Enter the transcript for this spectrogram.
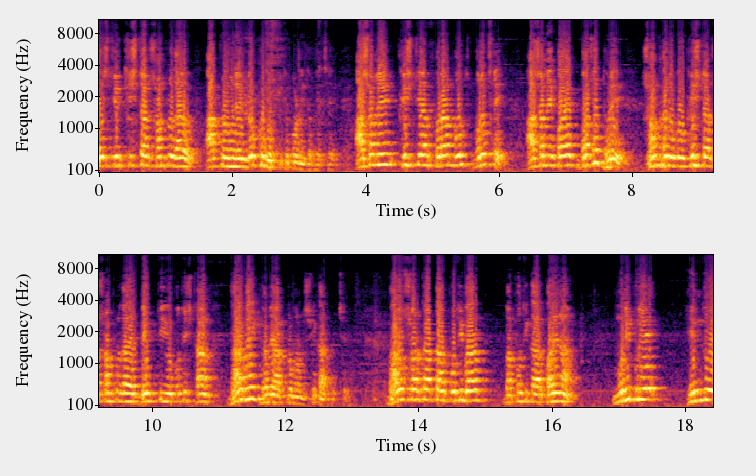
দেশটির খ্রিস্টান সম্প্রদায় আক্রমণের লক্ষ্যবস্তুতে পরিণত হয়েছে। আসামে খ্রিস্টিয়ান ফোরাম বলেছে, আসামে কয়েক বছর ধরে সংখ্যালঘু খ্রিস্টান সম্প্রদায়ের ব্যক্তি ও প্রতিষ্ঠান ধারাবাহিকভাবে আক্রমণ স্বীকার করছে। ভারত সরকার তার প্রতিবাদ বা প্রতিকার করে না। মণিপুরে হিন্দু ও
